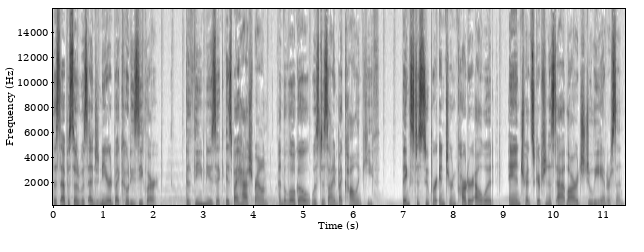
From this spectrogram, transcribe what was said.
This episode was engineered by Cody Ziegler. The theme music is by Hash Brown, and the logo was designed by Colin Keith. Thanks to super intern Carter Elwood and transcriptionist at large Julie Anderson.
